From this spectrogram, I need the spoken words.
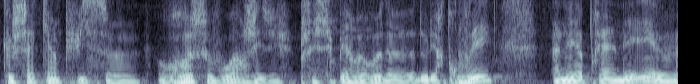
que chacun puisse euh, recevoir Jésus. Je suis super heureux de, les retrouver année après année. Euh,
